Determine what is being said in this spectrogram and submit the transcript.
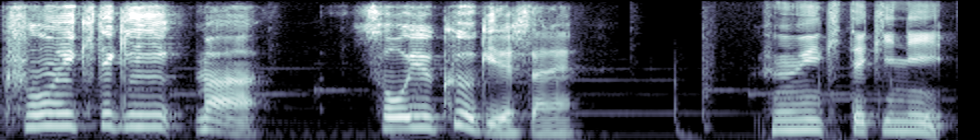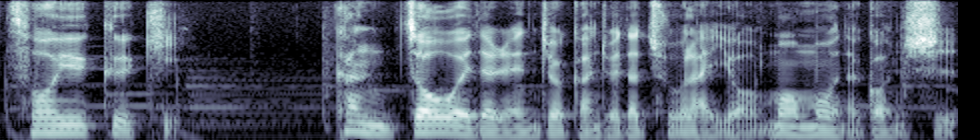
雰囲気的に、まあ、そういう空気でしたね。雰囲気的にそういう空気，看周围的人就感觉得出来有默默的共识。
